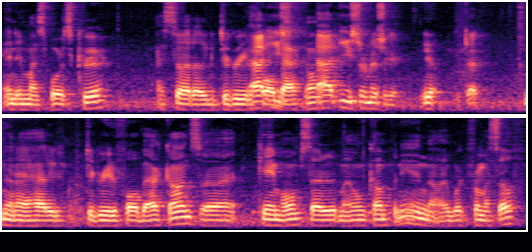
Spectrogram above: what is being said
and in my sports career. I still had a degree to At, fall East, back on. at Eastern Michigan. yep. Okay. And then I had a degree to fall back on, so I came home, started my own company, and now I work for myself.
